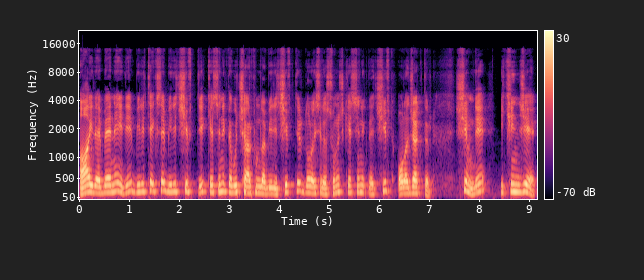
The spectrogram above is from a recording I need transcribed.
A ile B neydi? Biri tekse biri çiftti. Kesinlikle bu çarpımda biri çifttir. Dolayısıyla sonuç kesinlikle çift olacaktır. Şimdi ikinci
